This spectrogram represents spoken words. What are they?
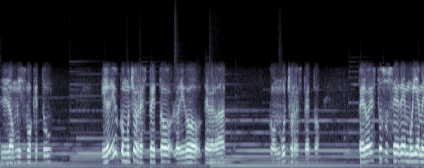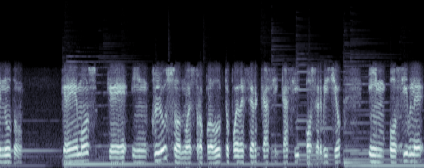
lo mismo que tú. Y lo digo con mucho respeto, lo digo de verdad con mucho respeto, pero esto sucede muy a menudo. Creemos que incluso nuestro producto puede ser casi, casi o servicio imposible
